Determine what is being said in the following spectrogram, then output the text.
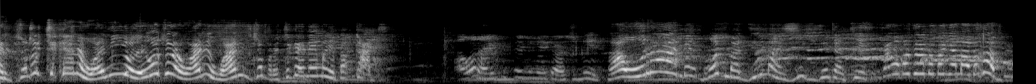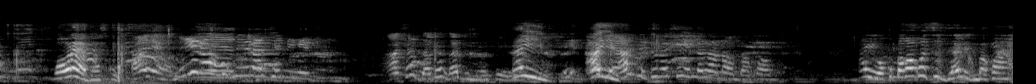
shamwari tinotochekana hwani iyoyo iwotora hwani hwani zvitobvara chekana neimwe nepakati haurambe because madhiri mazhinji zvinoita tese saka kotera kamanyama makabva wauraya basikoaiwa kumba kwako sidziandikumba kwangu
